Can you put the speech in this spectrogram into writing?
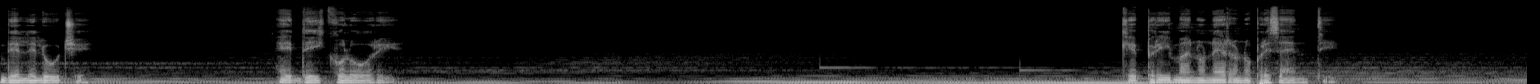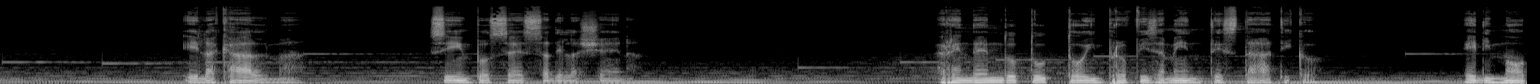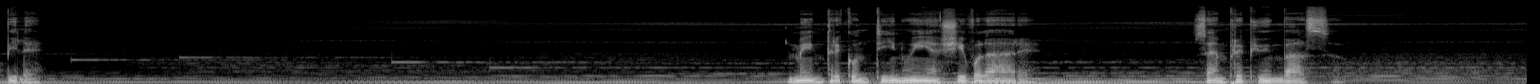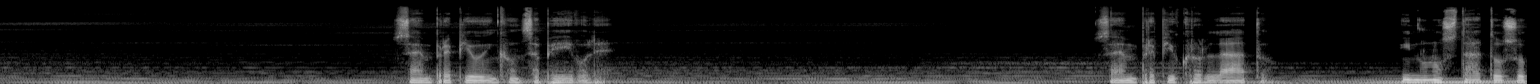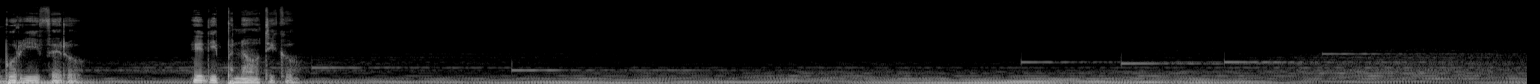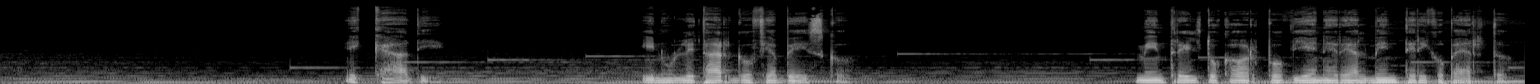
delle luci e dei colori. che prima non erano presenti e la calma si impossessa della scena, rendendo tutto improvvisamente statico ed immobile. mentre continui a scivolare sempre più in basso. sempre più inconsapevole, sempre più crollato in uno stato soporifero ed ipnotico. e cadi in un letargo fiabesco, mentre il tuo corpo viene realmente ricoperto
